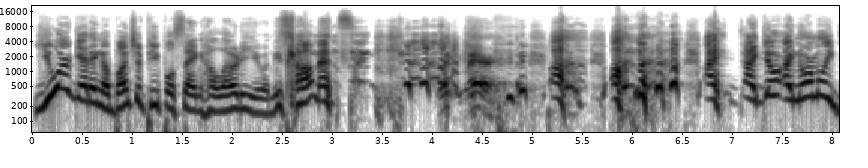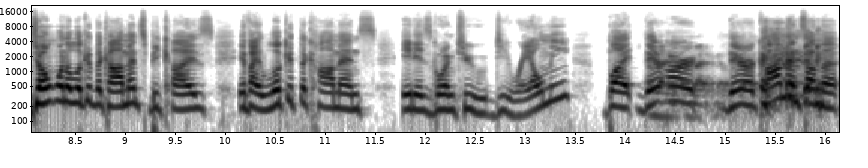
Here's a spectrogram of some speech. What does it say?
You are getting a bunch of people saying hello to you in these comments. Wait, where? uh, the, I I don't I normally don't want to look at the comments because if I look at the comments, it is going to derail me. But there are there are look at it. comments on the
